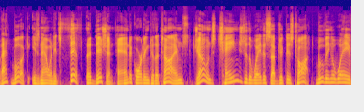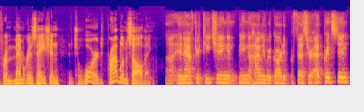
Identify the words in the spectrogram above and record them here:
That book is now in its fifth edition, and according to the Times, Jones changed the way the subject is taught, moving away from memorization and towards problem solving. Uh, and after teaching and being a highly regarded professor at Princeton,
